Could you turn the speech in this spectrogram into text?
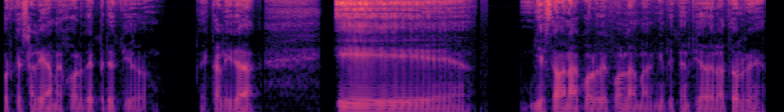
porque salía mejor de precio, de calidad, y, y estaban acorde con la magnificencia de la torre.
